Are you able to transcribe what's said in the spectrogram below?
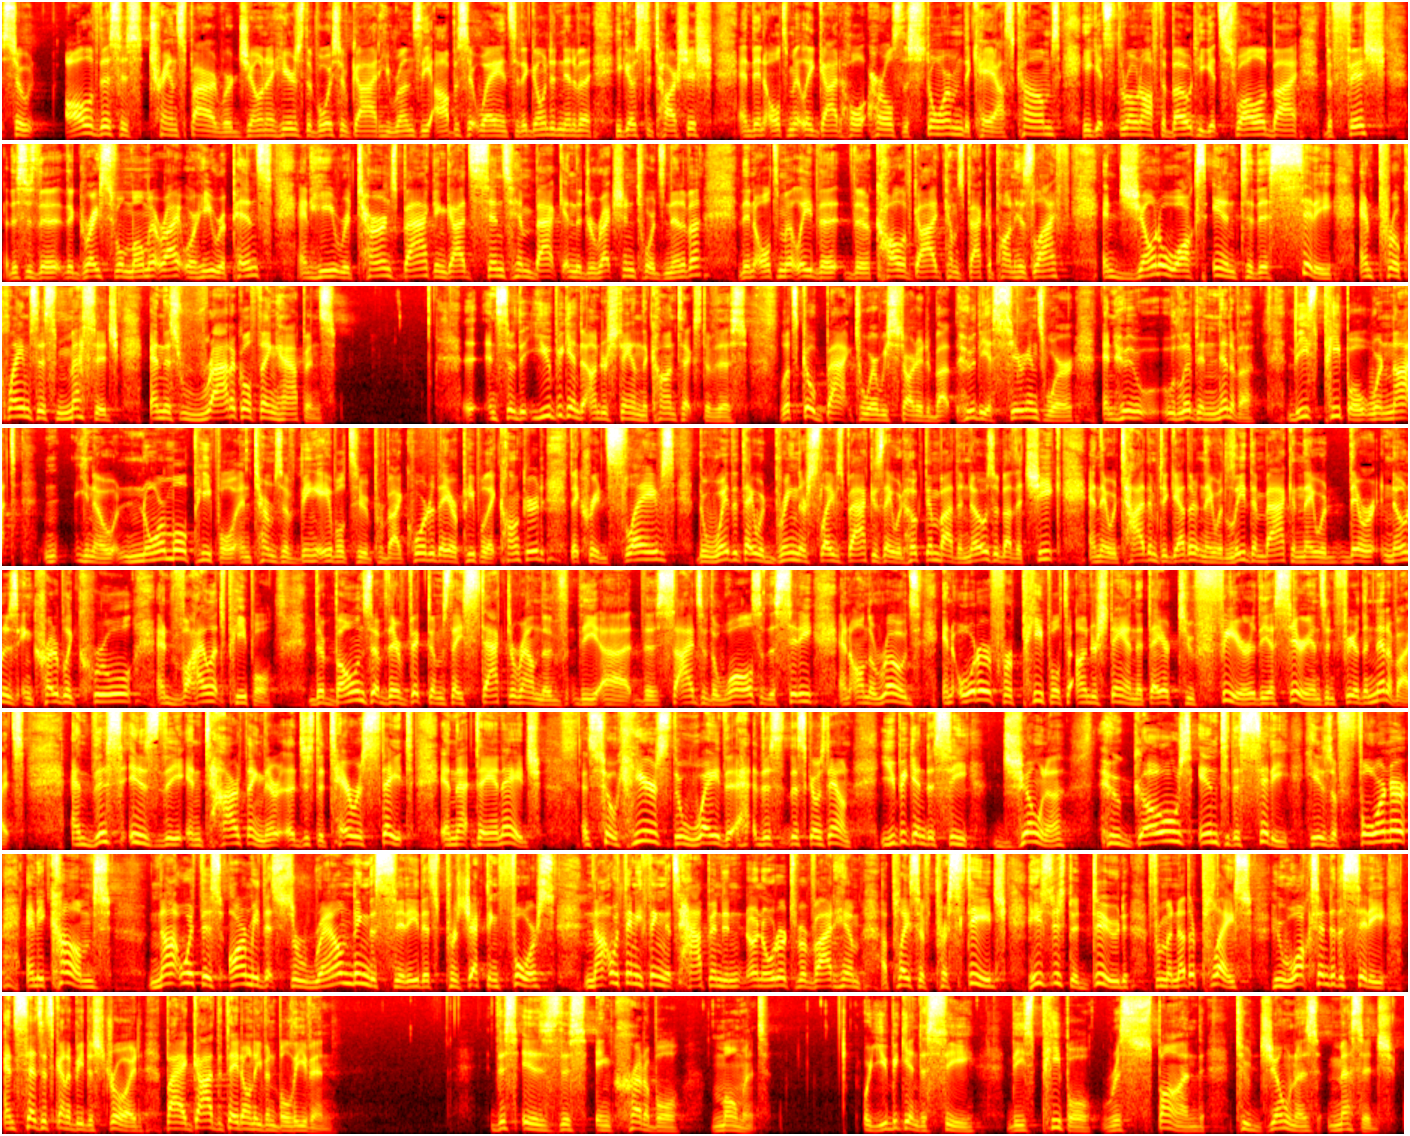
So all of this has transpired where Jonah hears the voice of God. He runs the opposite way. Instead of going to Nineveh, he goes to Tarshish. And then ultimately, God hurls the storm. The chaos comes. He gets thrown off the boat. He gets swallowed by the fish. This is the, the graceful moment, right? Where he repents and he returns back, and God sends him back in the direction towards Nineveh. Then ultimately, the, the call of God comes back upon his life. And Jonah walks into this city and proclaims this message and this radical thing happens. And so that you begin to understand the context of this, let's go back to where we started about who the Assyrians were and who lived in Nineveh. These people were not, you know, normal people in terms of being able to provide quarter. They are people that conquered, that created slaves. The way that they would bring their slaves back is they would hook them by the nose or by the cheek, and they would tie them together, and they would lead them back, and they would they were known as incredibly cruel and violent people. The bones of their victims they stacked around the the uh, uh, the sides of the walls of the city and on the roads in order for people to understand that they are to fear the Assyrians and fear the Ninevites. And this is the entire thing. They're uh, just a terrorist state in that day and age. And so here's the way that this, this goes down. You begin to see Jonah who goes into the city. He is a foreigner and he comes not with this army that's surrounding the city, that's projecting force, not with anything that's happened in, in, order to provide him a place of prestige. He's just a dude from another place who walks into the city and says it's going to be destroyed by a God that they don't even believe in. This is this incredible moment where you begin to see these people respond to Jonah's message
